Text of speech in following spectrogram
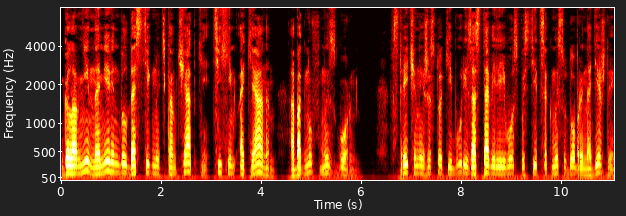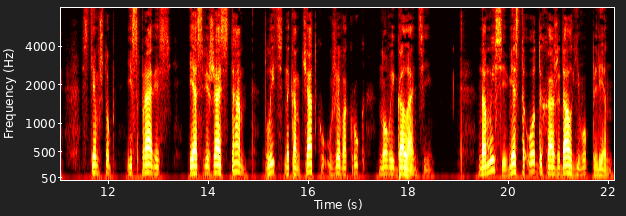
Головнин намерен был достигнуть Камчатки Тихим океаном, обогнув мыс Горн. Встреченные жестокие бури заставили его спуститься к мысу Доброй Надежды с тем, чтобы, исправясь и освежась там, плыть на Камчатку уже вокруг Новой Голландии. На мысе вместо отдыха ожидал его плен.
